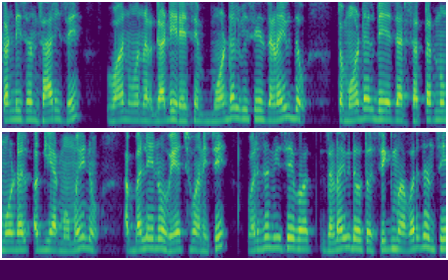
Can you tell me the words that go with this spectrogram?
કન્ડિશન સારી છે, વન ઓનર ગાડી રહેશે. મોડલ વિશે જણાવી દઉં, તો મોડલ બે હજાર સત્તરનું મોડલ, અગિયારમો મહિનો, આ બલેનો વેચવાની છે વર્ઝન વિશે જણાવી દઉં તો સિગ્મા વર્ઝન છે.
